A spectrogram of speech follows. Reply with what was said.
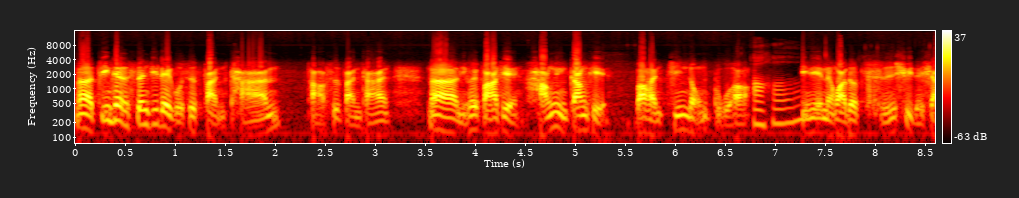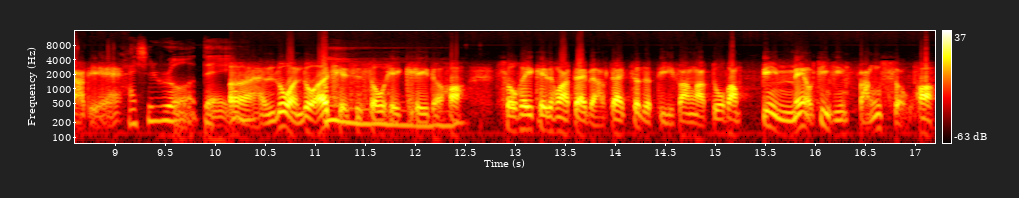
那今天的升级类股是反弹啊，是反弹。那你会发现航运、钢铁，包含金融股哈，今天的话都持续的下跌，还是弱对。呃，很弱很弱，而且是收黑 K 的哈。收黑 K 的话，代表在这个地方啊，多方并没有进行防守哈。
